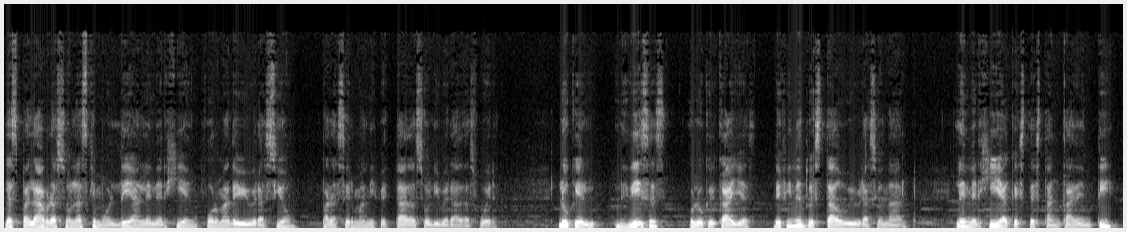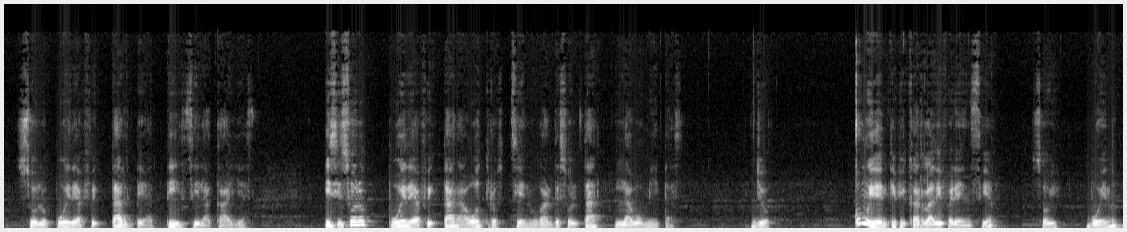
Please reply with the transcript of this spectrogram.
Las palabras son las que moldean la energía en forma de vibración para ser manifestadas o liberadas fuera. Lo que le dices o lo que callas define tu estado vibracional, la energía que está estancada en ti solo puede afectarte a ti si la callas. Y si solo puede afectar a otros si en lugar de soltar la vomitas. Yo. ¿Cómo identificar la diferencia? Soy. Bueno,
